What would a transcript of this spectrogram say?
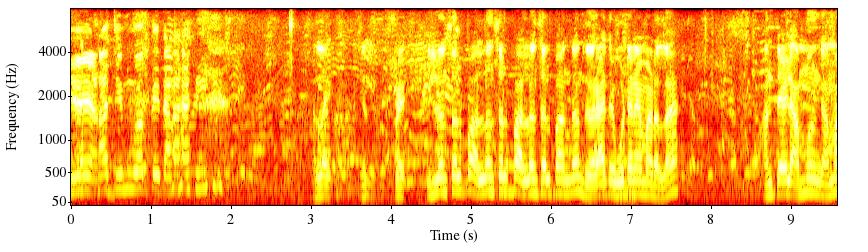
ಏ ಅಣ್ಣ ಜಿಮ್ಗೆ ಹೋಗ್ತೈತೆ ಅಣ್ಣ. ಅಲ್ಲ ಫ್ರೆ- ಇಲ್ಲೊಂದು ಸ್ವಲ್ಪ ಅಲ್ಲೊಂದು ಸ್ವಲ್ಪ ಅಲ್ಲೊಂದು ಸ್ವಲ್ಪ ಅಂತಂದು ರಾತ್ರಿ ಊಟನೇ ಮಾಡಲ್ಲ. ಅಂತೇಳಿ ಅಮ್ಮಂಗೆ ಅಮ್ಮ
